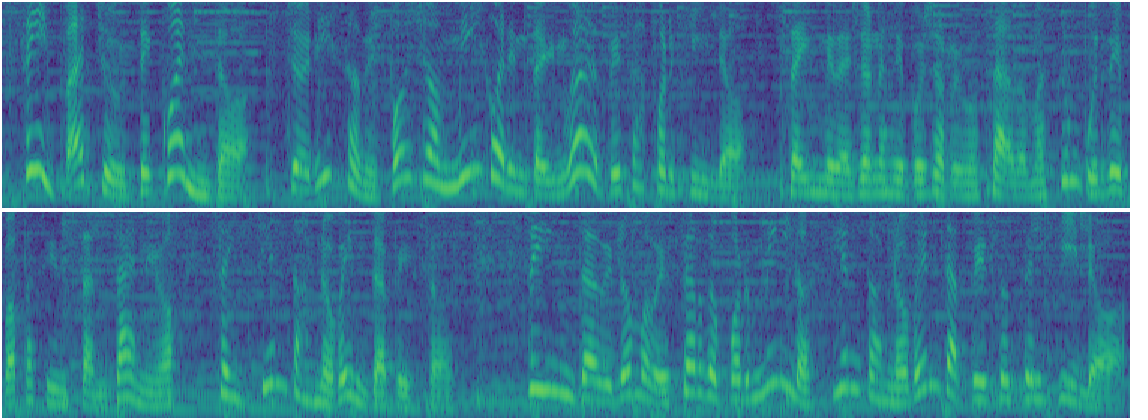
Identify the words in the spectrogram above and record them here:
Sí, Pachu, te cuento. Chorizo de pollo, 1049 pesos por kilo. Seis medallones de pollo rebozado más un puré de papas instantáneo, 690 pesos. Cinta de lomo de cerdo por 1290 pesos el kilo.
